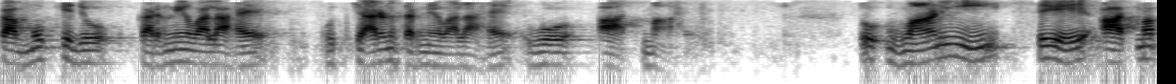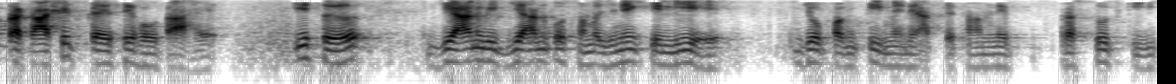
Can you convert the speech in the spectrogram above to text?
का मुख्य जो करने वाला है, उच्चारण करने वाला है, वो आत्मा है। तो वाणी से आत्मा प्रकाशित कैसे होता है? इस ज्ञान विज्ञान को समझने के लिए जो पंक्ति मैंने आपके सामने प्रस्तुत की,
